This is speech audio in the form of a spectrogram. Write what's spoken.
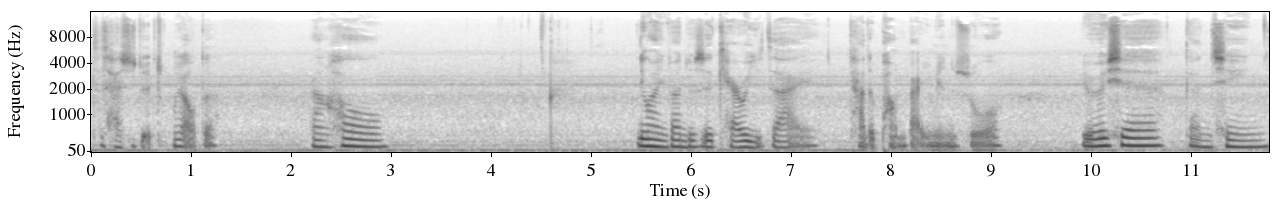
这才是最重要的。然后，另外一段就是 Carrie 在他的旁白里面说，有一些感情，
